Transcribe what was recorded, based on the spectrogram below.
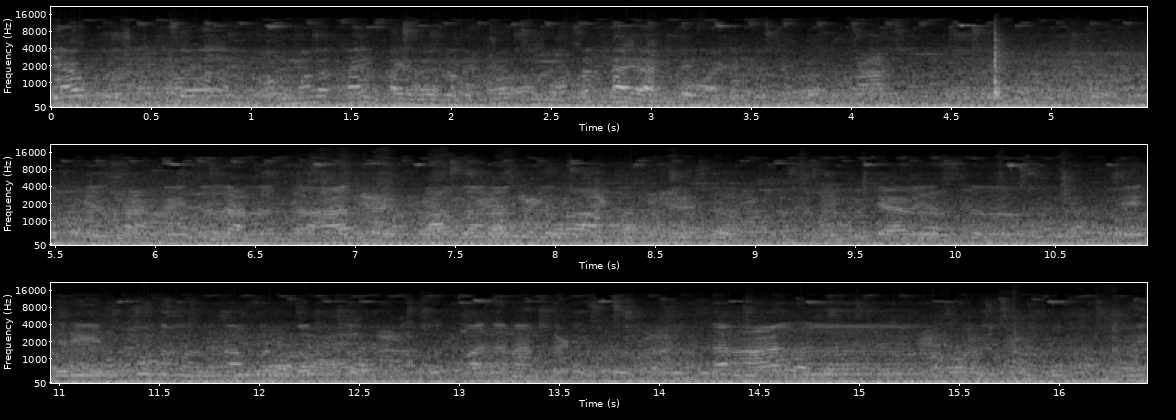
त्या गोष्टीचा तुम्हाला काय फायदा झाला किंवा तुमचा काय अनुभव आहे? सांगायचं झालं तर आज बाजारात जेव्हा आपण ज्यावेळेस ॲग्री इनपुट म्हणून आपण बघतो उत्पादनाकडे तर आज मी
